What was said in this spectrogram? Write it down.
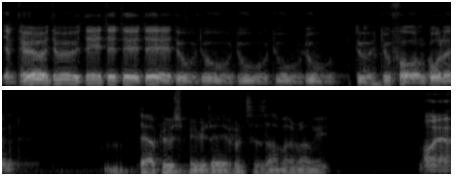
Jamen, det er jo, du, det, det, det, det, du, du, du, du, du, du, du får en god løn. Jeg er plus med det er fuldtidsarbejde nok i. Åh ja,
